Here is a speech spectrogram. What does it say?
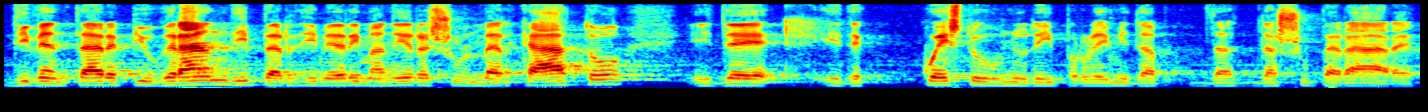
diventare più grandi per rimanere sul mercato ed è, ed è questo è uno dei problemi da, da, da superare,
